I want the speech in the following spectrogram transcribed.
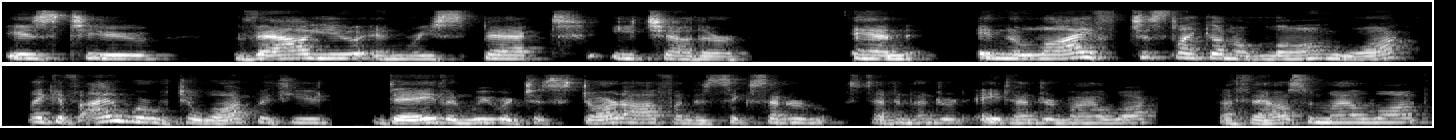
is to value and respect each other. And in a life, just like on a long walk, like if I were to walk with you, Dave, and we were to start off on a 600, 700, 800 mile walk, a 1,000 mile walk,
